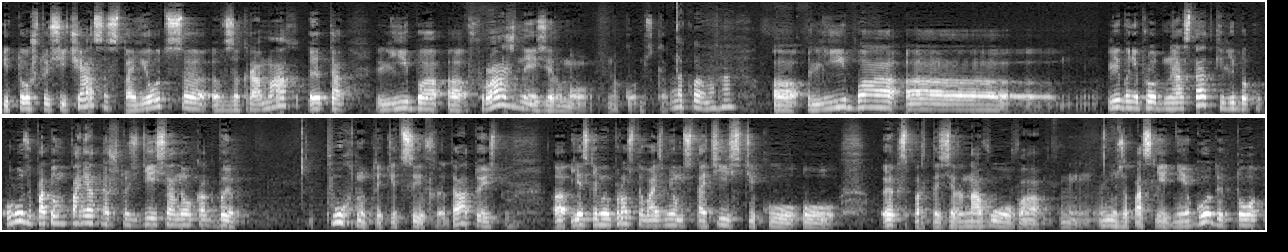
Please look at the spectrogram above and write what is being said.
И то, что сейчас остается в закромах, это либо э, фуражное зерно на корм скота, На корм, ага. э, либо, э, либо непроданные остатки, либо кукуруза. Потом понятно, что здесь оно как бы пухнут эти цифры, да, то есть если мы просто возьмем статистику экспорта зернового ну, за последние годы, то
